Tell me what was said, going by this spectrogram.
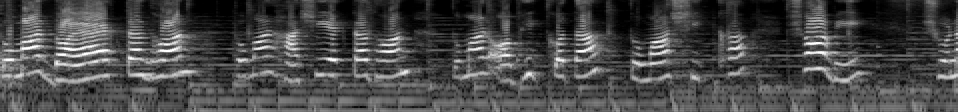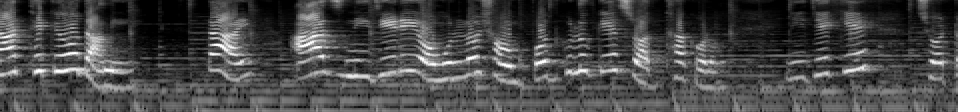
তোমার দয়া একটা ধন, তোমার হাসি একটা ধন, তোমার অভিজ্ঞতা, তোমার শিক্ষা, সবই সোনার থেকেও দামি। তাই আজ নিজের এই অমূল্য সম্পদগুলোকে শ্রদ্ধা করো। নিজেকে ছোট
